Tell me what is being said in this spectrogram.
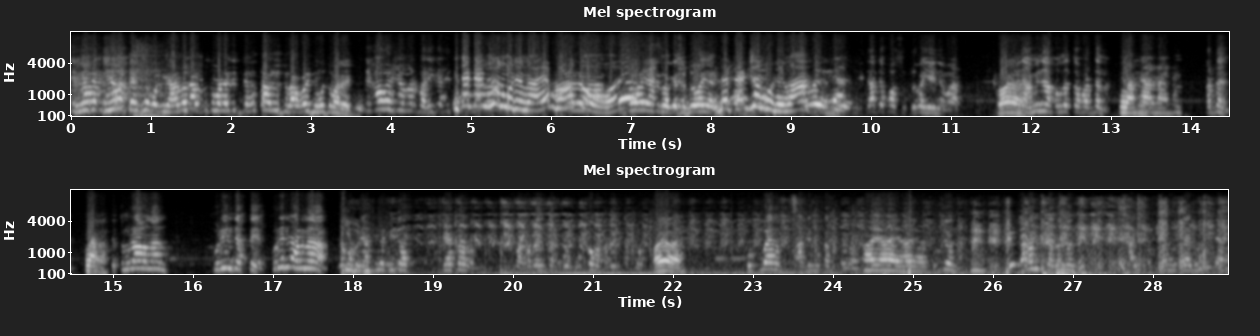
তুমি এটা কোনো টেনশন করবি না। আমি একটু এ এ, হয়। আমি না করলে তো পারতেন না। না। না। পারতেন না তোমরা ফুরিন দেখতে ফুরিন আর না। পেটো বাগান থাকব বুক বাগান থাকব হয় হয়। বুক বার আগে ফোকাস করবা হয় হয় হয় বুঝছেন? কারণ কি জানেন? আই সব টাইম হয়ে যায়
